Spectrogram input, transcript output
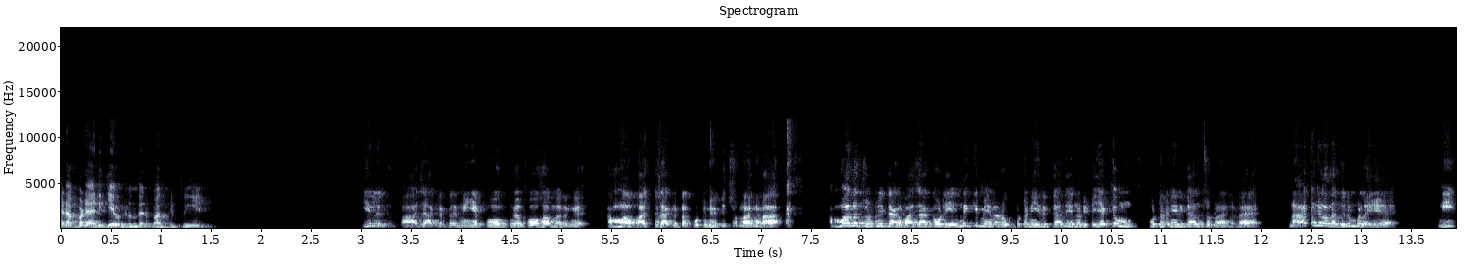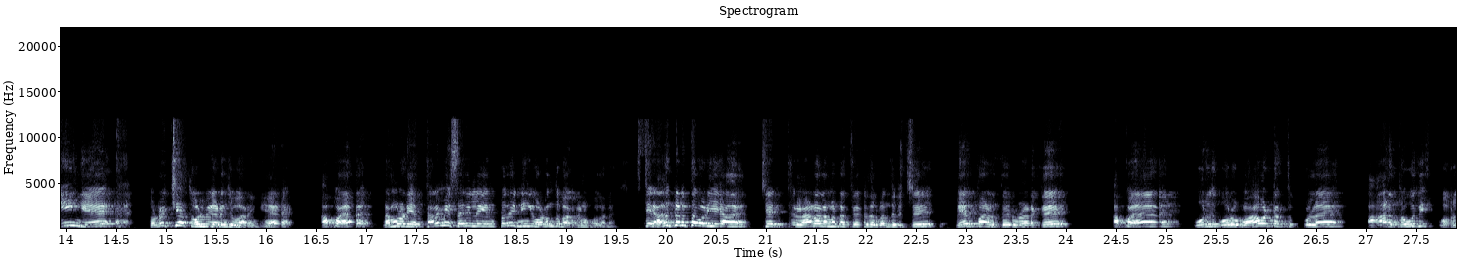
எடப்பாடி அறிக்கை விட்டுருந்தாரு. பாத்துருப்பீங்க இல்ல இல்ல. பாஜக நீங்க போங்க போகாம இருங்க. அம்மா பாஜக கூட்டணி வைக்க சொன்னாங்களா? அம்மா தான் சொல்லிட்டாங்க. பாஜகவோட என்னைக்குமே என்னோட கூட்டணி இருக்காது என்னுடைய இயக்கம் கூட்டணி இருக்காதுன்னு சொன்னாங்களே. நாங்களும் அதை விரும்பலையே. நீங்க தொடர்ச்சியா தோல்வி அடைஞ்சு வரீங்க. அப்ப நம்மளுடைய தலைமை சரியில்லை என்பதை நீங்க உணர்ந்து பார்க்கணும் முதல்ல சரி அதுக்கடுத்த வழியாக சரி நாடாளுமன்ற தேர்தல் வந்துடுச்சு. வேட்பாளர் தேர்வு நடக்கு. அப்ப ஒரு ஒரு மாவட்டத்துக்குள்ள ஆறு தொகுதி ஒரு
